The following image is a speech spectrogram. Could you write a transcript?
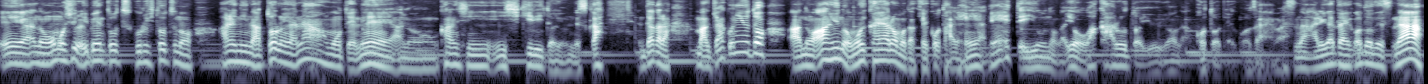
えー、あの、面白いイベントを作る一つのあれになっとるんやな、思ってね、あの、関心しきりというんですか。だから、まあ逆に言うと、あの、ああいうのをもう一回やろうもたら結構大変やでっていうのがようわかるというようなことでございますな。ありがたいことですな。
